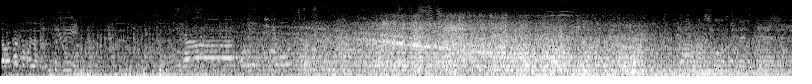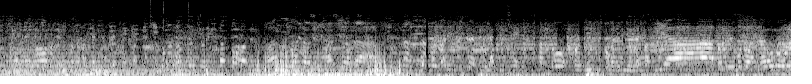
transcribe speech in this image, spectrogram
Trabajar como el 発とこれいう空気飛行ができるようになります。いやということは総合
